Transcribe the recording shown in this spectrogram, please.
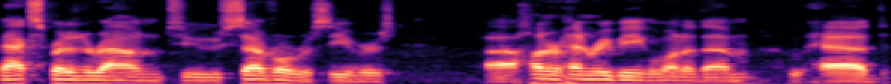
Max spread it around to several receivers uh, Hunter Henry being one of them who had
